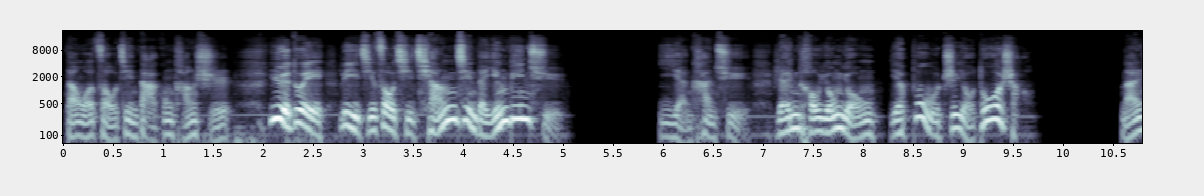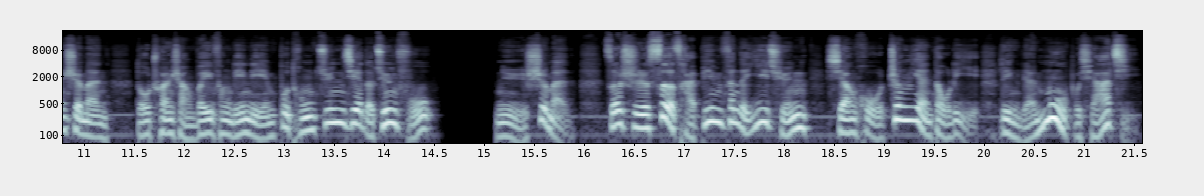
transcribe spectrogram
当我走进大公堂时，乐队立即奏起强劲的迎宾曲。一眼看去，人头涌涌，也不知有多少。男士们都穿上威风凛凛、不同军阶的军服，女士们则是色彩缤纷的衣裙，相互争艳斗丽，令人目不暇接。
